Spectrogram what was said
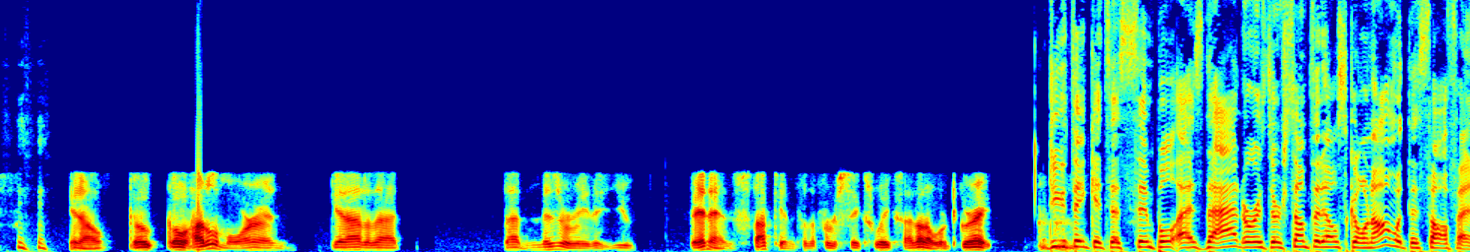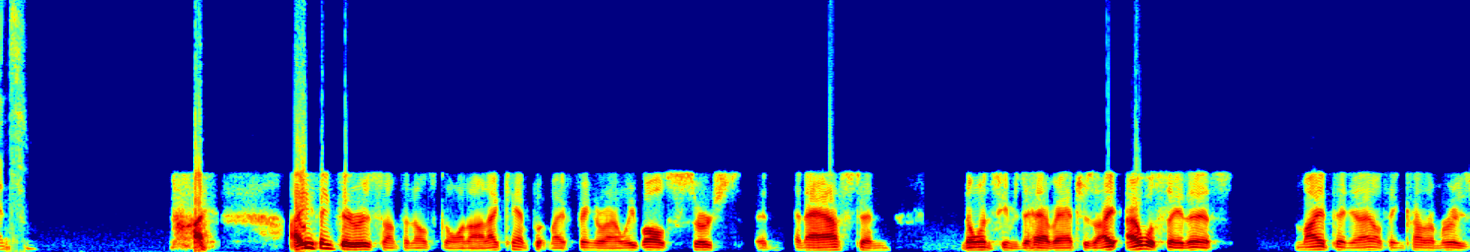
you know, go go huddle more and get out of that that misery that you've been in, stuck in for the first six weeks. I thought it worked great. Do you think it's as simple as that, or is there something else going on with this offense? I, I think there is something else going on. I can't put my finger on it. We've all searched and, and asked, and no one seems to have answers. I, I will say this, in my opinion, I don't think Kyler Murray's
